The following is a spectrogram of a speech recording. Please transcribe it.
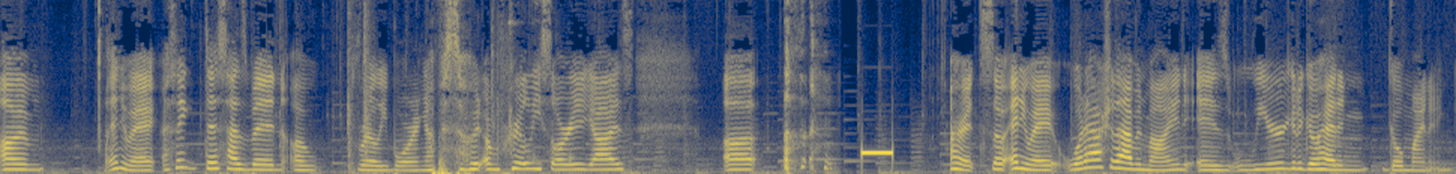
Um, anyway, I think this has been a really boring episode. I'm really sorry, guys. Uh... Alright, so anyway, what I actually have in mind is we're gonna go ahead and go mining.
